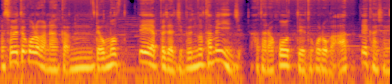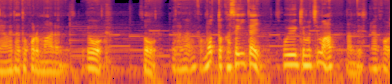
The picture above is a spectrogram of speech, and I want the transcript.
ま、そういうところがなんか、うんって思って、やっぱじゃあ自分のために働こうっていうところがあって、会社を辞めたところもあるんですけど、そう。だからなんかもっと稼ぎたい、そういう気持ちもあったんですよ。なんか、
